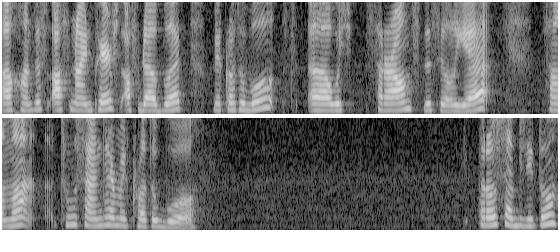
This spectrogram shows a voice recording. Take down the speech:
Uh, consists of nine pairs of doublet microtubule uh, which surrounds the cilia sama two center microtubule. Terus habis itu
